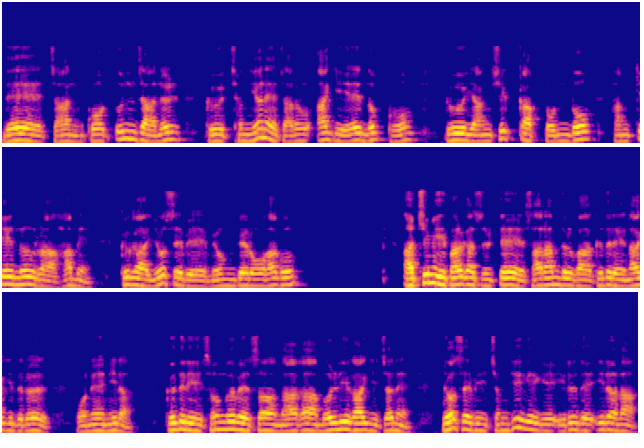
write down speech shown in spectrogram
내 잔 곧 은잔을 그 청년의 자루 아기에 넣고 그 양식값 돈도 함께 넣으라 하매 그가 요셉의 명대로 하고 아침이 밝았을 때 사람들과 그들의 나귀들을 보내니라. 그들이 성읍에서 나가 멀리 가기 전에 요셉이 정직에게 이르되 일어나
